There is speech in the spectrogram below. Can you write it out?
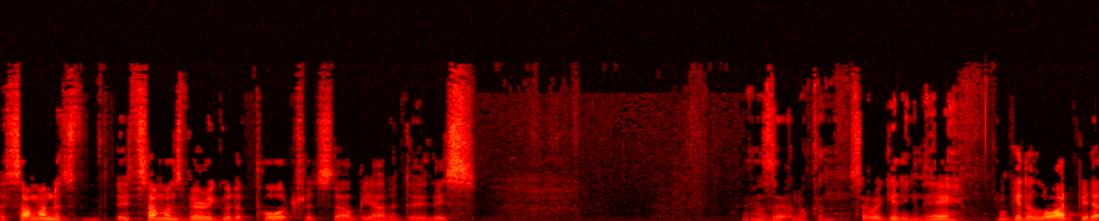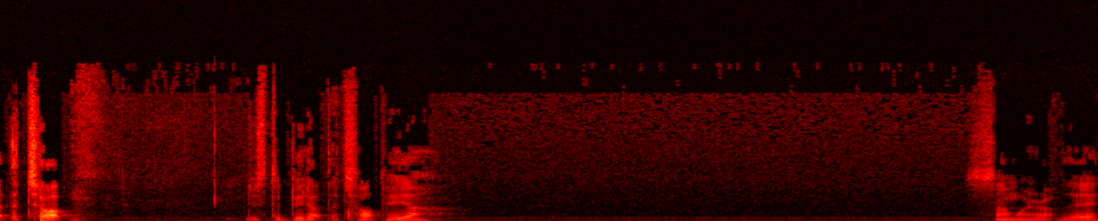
If someone if someone's very good at portraits, they'll be able to do this. How's that looking? So we're getting there. We'll get a light bit at the top, just a bit up the top here. Somewhere up there.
